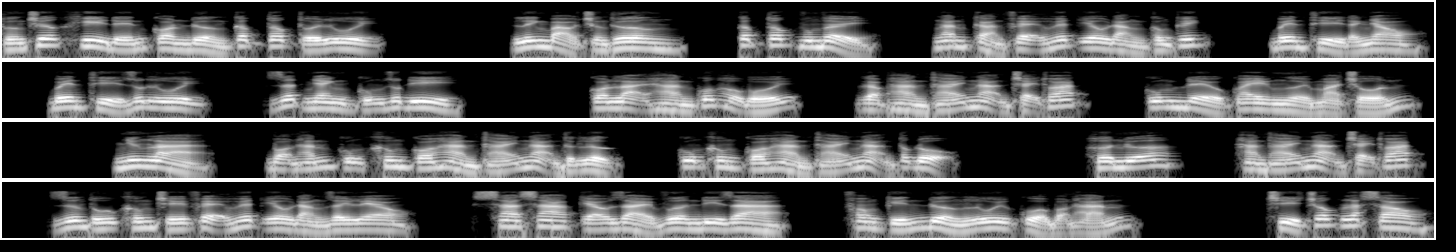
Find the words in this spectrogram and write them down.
hướng trước khi đến con đường cấp tốc tối lui. Linh bảo trường thương, cấp tốc vung dậy, ngăn cản phệ huyết yêu đằng công kích, bên thì đánh nhau, bên thì rút lui, rất nhanh cũng rút đi. Còn lại Hàn Quốc hậu bối, gặp Hàn Thái Ngạn chạy thoát, cũng đều quay người mà trốn. Nhưng là, bọn hắn cũng không có Hàn Thái Ngạn thực lực, cũng không có Hàn Thái Ngạn tốc độ. Hơn nữa, Hàn Thái Ngạn chạy thoát, Dương Tú khống chế phệ huyết yêu đằng dây leo, xa xa kéo dài vươn đi ra, phong kín đường lui của bọn hắn. Chỉ chốc lát sau,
